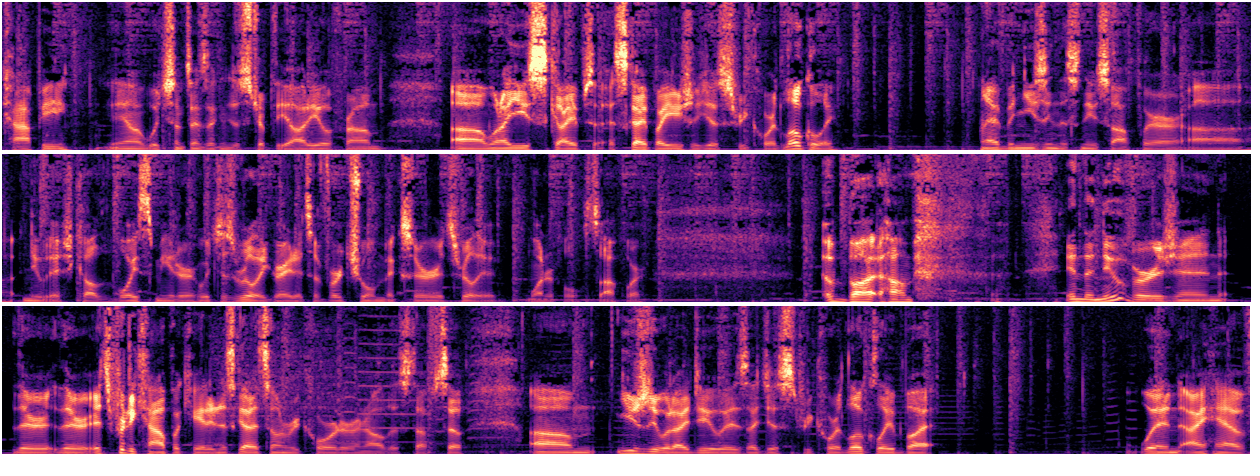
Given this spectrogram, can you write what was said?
copy, you know, which sometimes I can just strip the audio from. Uh, when I use Skype, Skype, I usually just record locally. I've been using this new software, uh, new-ish called Voicemeeter, which is really great. It's a virtual mixer. It's really a wonderful software. But um, in the new version, there, there, it's pretty complicated. It's got its own recorder and all this stuff. So um, usually, what I do is I just record locally. But when I have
